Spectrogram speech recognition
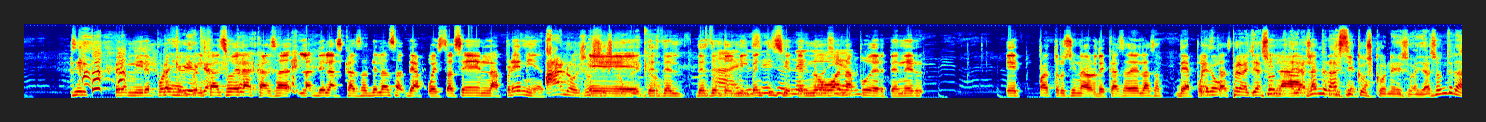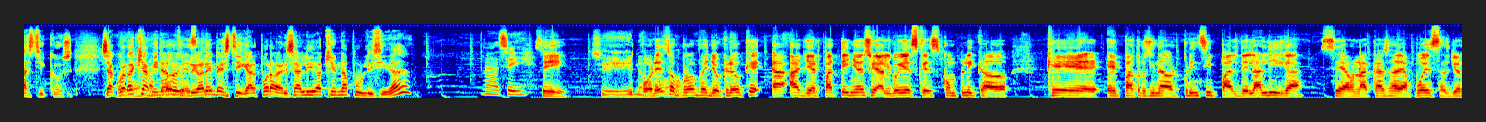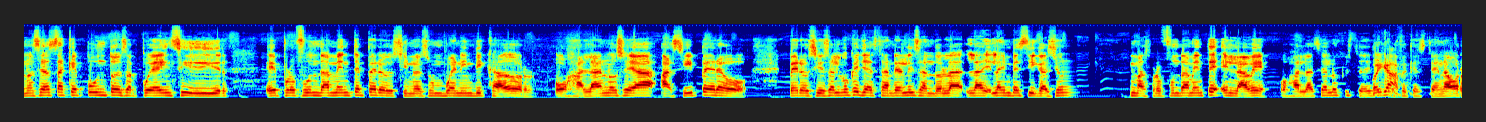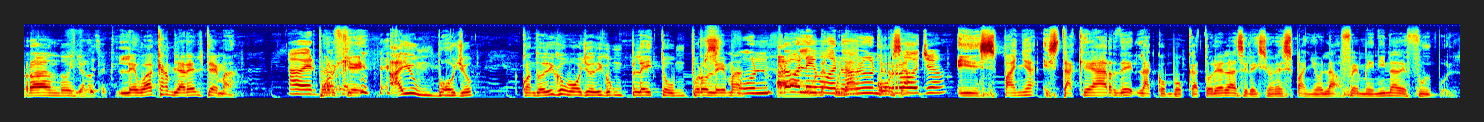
Pero mire, por ejemplo, el caso de la casa, la- de las casas de las de apuestas en la Premier. Ah, no, eso sí es Eh, complicado. Desde el, desde el Ah, eso sí es un 2027 no van a poder tener eh, patrocinador de casa de las de apuestas. pero allá son, la- allá son drásticos con eso, allá son drásticos. ¿Se acuerda que a mí Bueno, lo, iban a investigar por haber salido aquí en una publicidad? Ah, sí. Sí. Sí, no. Por eso, profe, yo creo que a- ayer Patiño decía algo y es que es complicado que el patrocinador principal de la liga sea una casa de apuestas. Yo no sé hasta qué punto esa pueda incidir eh, profundamente, pero si no es un buen indicador. Ojalá no sea así, pero, pero sí es algo que ya están realizando la, la- la investigación más profundamente en la B. Ojalá sea lo que ustedes Oiga. profe, que estén ahorrando y yo no sé qué. Le voy a cambiar el tema. A ver, profe. Porque hay un bollo. Cuando digo bollo, digo un pleito, un problema. Un Ah, problema, Una- una un cosa, rollo. España está que arde la convocatoria de la selección española femenina de fútbol.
